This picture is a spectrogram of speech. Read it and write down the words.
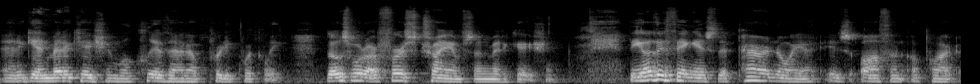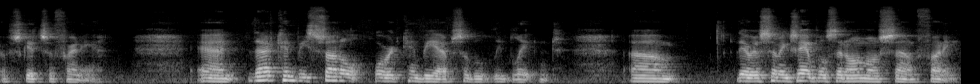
And again, medication will clear that up pretty quickly. Those were our first triumphs on medication. The other thing is that paranoia is often a part of schizophrenia. And that can be subtle or it can be absolutely blatant. Um, there are some examples that almost sound funny,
